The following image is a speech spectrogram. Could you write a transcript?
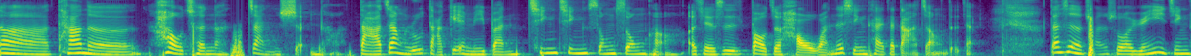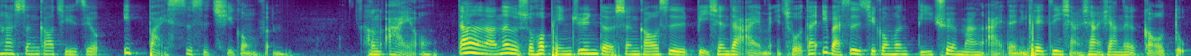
那他呢号称呢战神哈，打仗如打 game 一般轻轻松松哈，而且是抱着好玩的心态在打仗的这样。但是呢，传说元义经他身高其实只有一百四十七公分。很矮哦，当然了，那个时候平均的身高是比现在矮没错，但一百四十七公分的确蛮矮的，你可以自己想象一下那个高度。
